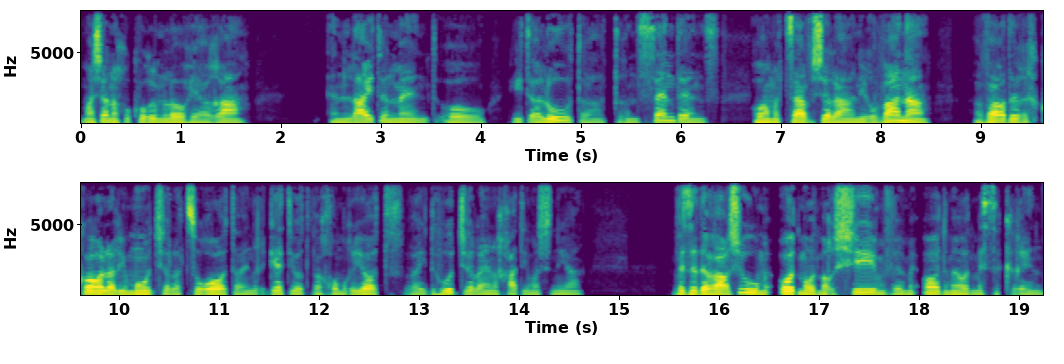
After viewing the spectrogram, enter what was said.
מה שאנחנו קוראים לו הערה, enlightenment, או התעלות, הטרנסנדנס, או המצב של הנירוונה, עבר דרך כל הלימוד של הצורות האנרגטיות והחומריות וההדהוד שלהן אחת עם השנייה. וזה דבר שהוא מאוד מאוד מרשים ומאוד מאוד מסקרן.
